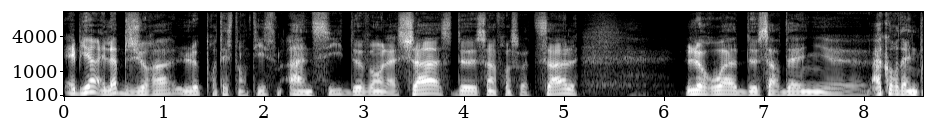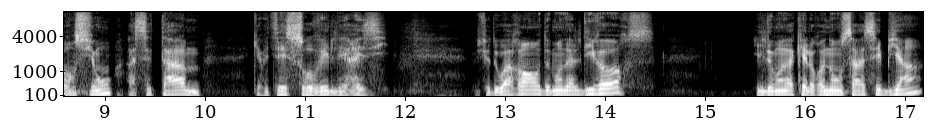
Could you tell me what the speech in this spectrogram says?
eh bien, elle abjura le protestantisme à Annecy devant la chasse de Saint François de Sales. Le roi de Sardaigne euh, accorda une pension à cette âme qui avait été sauvée de l'hérésie. M. Douaran demanda le divorce. Il demanda qu'elle renonçât à ses biens.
